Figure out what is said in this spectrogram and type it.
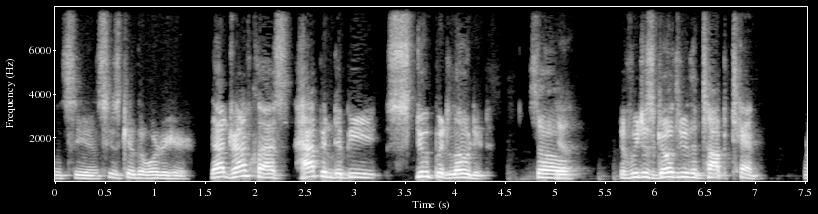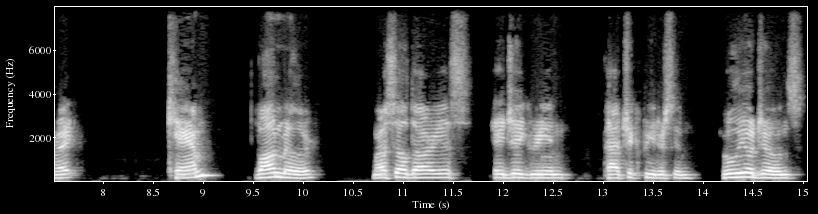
Let's see, let's just give the order here. That draft class happened to be stupid loaded. So yeah, if we just go through the top 10, right? Cam, Von Miller, Marcell Dareus, AJ Green, Patrick Peterson, Julio Jones,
